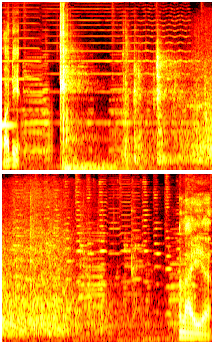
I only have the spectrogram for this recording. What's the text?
อ๋อนี่อะไรอะ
